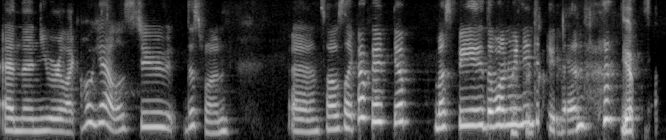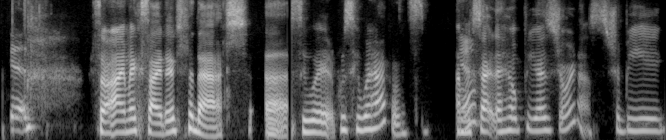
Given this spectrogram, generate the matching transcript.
And then you were like, oh yeah, let's do this one. And so I was like, okay, yep, must be the one we need to do then. Yep. Good. So I'm excited for that. Uh, see what we'll see what happens. I'm Yeah. excited. I hope you guys join us. Should be a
